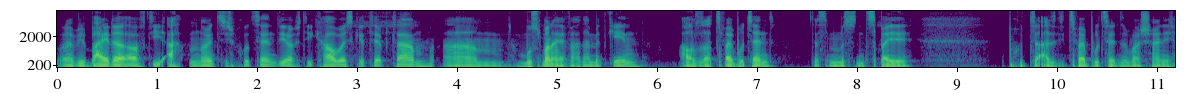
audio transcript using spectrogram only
oder wir beide auf die 98 Prozent, die auf die Cowboys getippt haben. Ähm, muss man einfach damit gehen. Außer 2 Prozent. Das müssen zwei Prozent, also die 2 Prozent sind wahrscheinlich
